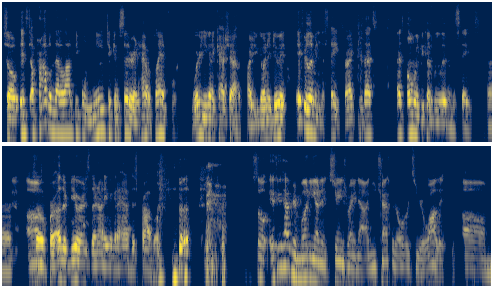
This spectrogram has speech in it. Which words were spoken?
So it's a problem that a lot of people need to consider and have a plan for. Where are you going to cash out? Are you going to do it if you're living in the states, right? Because that's that's only because we live in the states. Uh, um, so for other viewers, they're not even going to have this problem. so if you have your money on an exchange right now and you transfer it over to your wallet, um,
